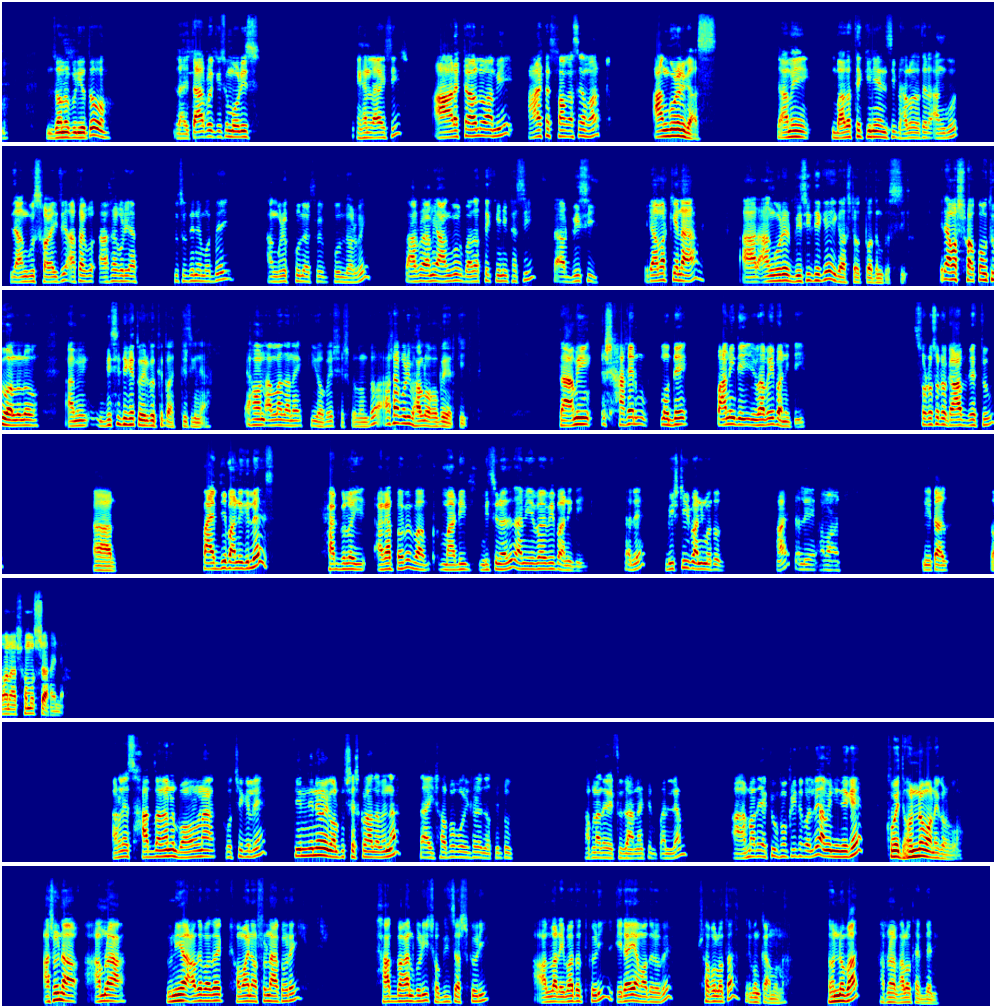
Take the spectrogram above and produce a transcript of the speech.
জনপ্রিয় তো। তারপর কিছু মরিচ এখানে লাগাইছি। আর একটা হলো আমি, আর একটা শখ আছে আমার, আঙ্গুরের গাছ। আমি বাজার থেকে কিনে এনেছি, ভালো জাতের আঙ্গুর। যে আঙ্গুর ছড়াইছি, আশা আশা করি কিছুদিনের মধ্যেই আঙ্গুরের ফুল আসবে, ফুল ধরবে। তারপর আমি আঙ্গুর বাজার থেকে কিনে খাসি তার বিসি এটা আমার কেনা, আর আঙ্গুরের বিসি থেকে এই গাছটা উৎপাদন করছি। এটা আমার কৌতূহল হলো, আমি বিসি থেকে তৈরি করতে পারতেছি না। এখন আল্লাহ জানে কি হবে শেষ পর্যন্ত, আশা করি ভালো হবে আর কি। তা আমি শাকের মধ্যে পানি দিই, এভাবেই পানি দিই। ছোট ছোট গাছ যেহেতু, আর পাইপ দিয়ে পানি দিলে শাকগুলো আঘাত পাবে বা মাটি বিছু না আমি এভাবেই পানি দিই। তাহলে বৃষ্টির পানির মতো হয়, তাহলে আমার এটা তখন আর সমস্যা হয় না। আসলে ছাদ বাগানের বর্ণনা করতে গেলে তিন দিনে ওই গল্প শেষ করা যাবে না। তাই স্বল্প পরিসরে যতটুকু আপনাদের একটু জানাতে পারলাম আর আপনাদের একটু উপকৃত করলে আমি নিজেকে খুবই ধন্য মনে করব। আসুন আমরা দুনিয়ার আদে বাদে সময় নষ্ট না করে হাত বাগান করি, সবজি চাষ করি, আল্লাহর ইবাদত করি, এটাই আমাদের হবে সফলতা এবং কামনা। ধন্যবাদ, আপনারা ভালো থাকবেন।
